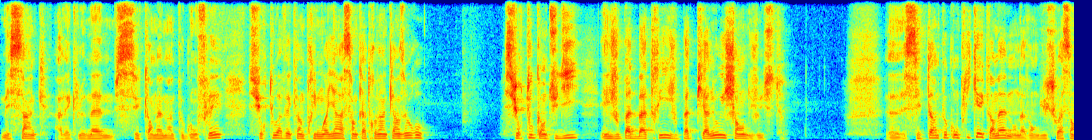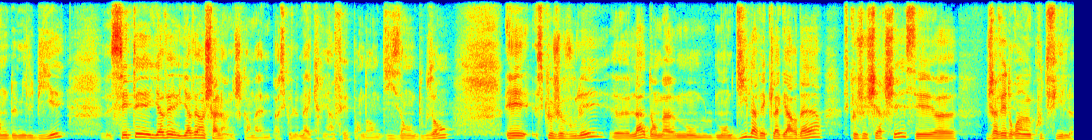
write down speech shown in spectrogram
mais 5 avec le même, c'est quand même un peu gonflé, surtout avec un prix moyen à 195 euros. Surtout quand tu dis et il joue pas de batterie, il joue pas de piano, il chante juste. Euh, c'était un peu compliqué quand même. On a vendu 62 000 billets. Euh, C'était, il y avait, il y avait un challenge quand même parce que le mec rien fait pendant 10 ans, 12 ans. Et ce que je voulais euh, là dans ma, mon, mon deal avec Lagardère, ce que je cherchais, c'est j'avais droit à un coup de fil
